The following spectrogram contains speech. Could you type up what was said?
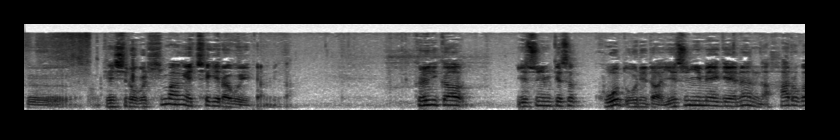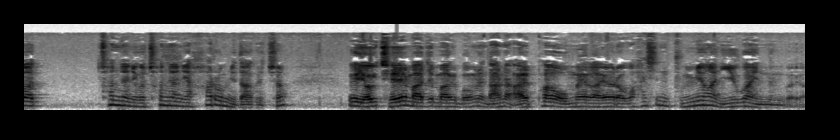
그 계시록을 희망의 책이라고 얘기합니다. 그러니까 예수님께서 곧 오리라. 예수님에게는 하루가 천년이고 천년이 하루입니다. 그렇죠? 그러니까 여기 제일 마지막에 보면 나는 알파 오메가요라고 하신 분명한 이유가 있는 거예요.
